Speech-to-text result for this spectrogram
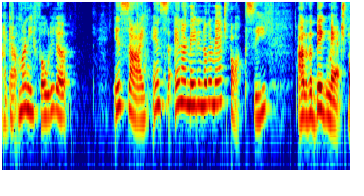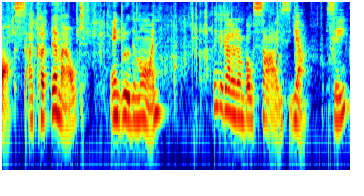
I got money folded up inside, and, and I made another matchbox, see? Out of the big matchbox. I cut them out and glued them on. I think I got it on both sides. Yeah, see?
